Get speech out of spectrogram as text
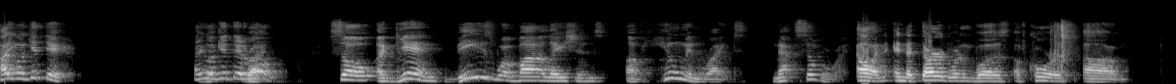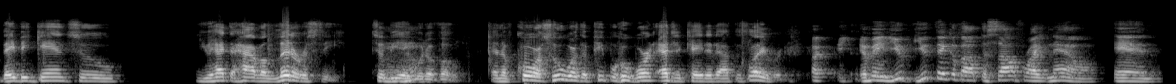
How you gonna get there? How you gonna get there to Right. vote? So again, these were violations of human rights, not civil rights. Oh, and, and the third one was, of course, um, they began to, you had to have a literacy to be Mhm. able to vote. And of course, who were the people who weren't educated after slavery? I, I mean, you you think about the South right now, and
